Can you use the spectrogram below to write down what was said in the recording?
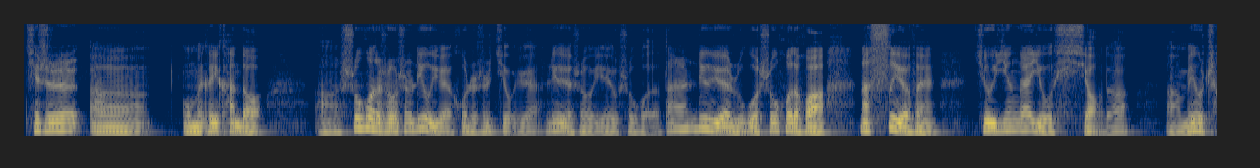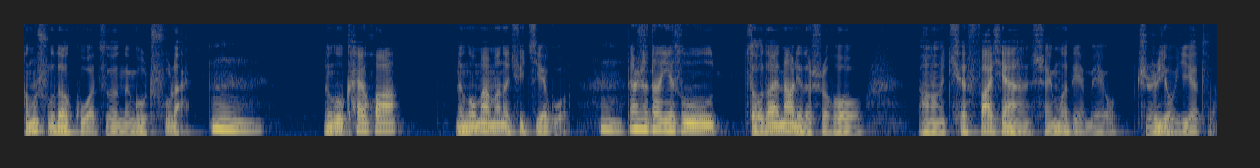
其实，呃，我们可以看到，啊、收获的时候是六月或者是九月，六月时候也有收获的。当然，六月如果收获的话，那四月份就应该有小的啊、没有成熟的果子能够出来，嗯，能够开花，能够慢慢的去结果。嗯，但是当耶稣走在那里的时候，嗯、却发现什么的也没有，只有叶子。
